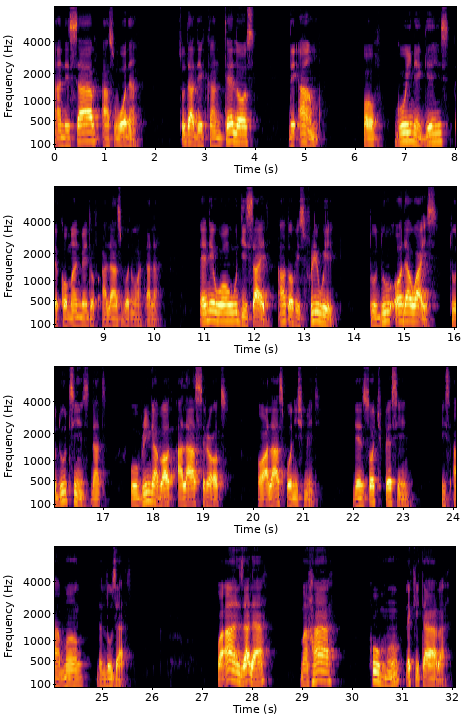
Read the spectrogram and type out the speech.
and they serve as warner so that they can tell us the harm of going against the commandment of Allah subhanahu wa ta'ala. Anyone who decide out of his free will to do otherwise, to do things that will bring about Allah's wrath or Allah's punishment, then such person is among the losers. وأنزل معهم الكتاب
